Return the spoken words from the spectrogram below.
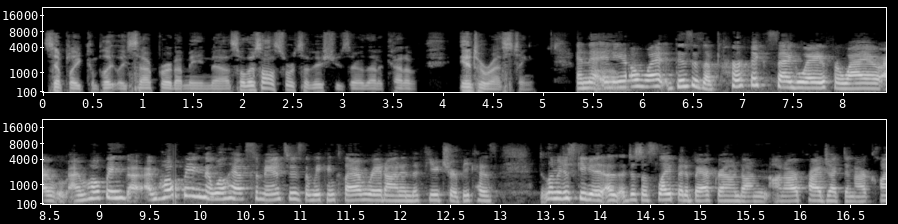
simply completely separate? I mean, uh, so there's all sorts of issues there that are kind of interesting. And, the, um, and you um, know what? This is a perfect segue for why I, am hoping I'm hoping that we'll have some answers that we can collaborate on in the future. Because let me just give you a, just a slight bit of background on on our project and our client.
